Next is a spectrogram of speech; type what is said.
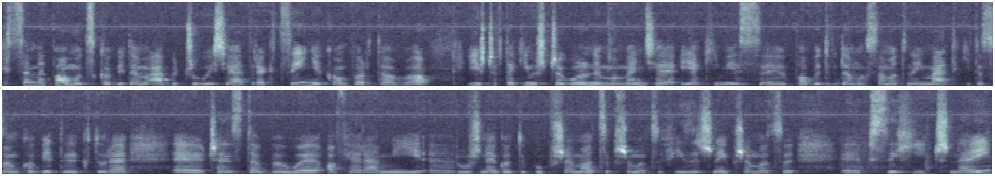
Chcemy pomóc kobietom, aby czuły się atrakcyjnie, komfortowo. Jeszcze w takim szczególnym momencie, jakim jest pobyt w domu samotnej matki. To są kobiety, które często były ofiarami różnego typu przemocy, przemocy fizycznej, przemocy psychicznej.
